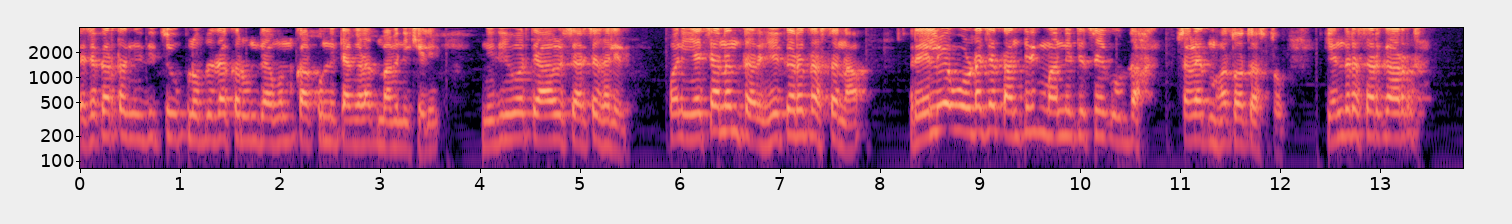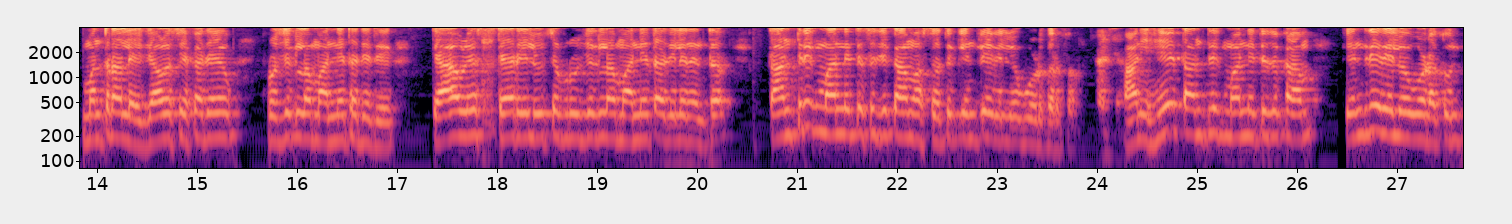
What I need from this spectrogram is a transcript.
त्याच्याकरता निधीची उपलब्धता करून द्या म्हणून काकूंनी त्या काळात मागणी केली. निधीवर त्यावेळेस चर्चा झाली पण याच्यानंतर हे करत असताना रेल्वे बोर्डाच्या तांत्रिक मान्यतेचं एक उद्दा सगळ्यात महत्त्वाचा असतो. केंद्र सरकार मंत्रालय ज्यावेळेस एखाद्या प्रोजेक्टला मान्यता देते त्यावेळेस त्या रेल्वेच्या प्रोजेक्टला मान्यता दिल्यानंतर तांत्रिक मान्यतेचं जे काम असतं ते केंद्रीय रेल्वे बोर्ड करतं. आणि हे तांत्रिक मान्यतेचं काम केंद्रीय रेल्वे बोर्डातून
